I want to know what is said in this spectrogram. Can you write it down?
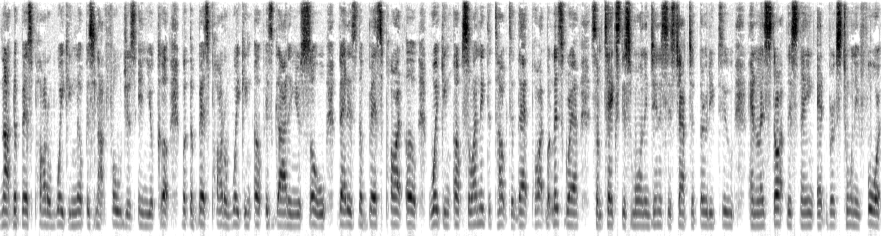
not the best part of waking up. It's not Folgers in your cup, but the best part of waking up is God in your soul. That is the best part of waking up. So I need to talk to that part. But let's grab some text this morning, Genesis chapter 32, and let's start this thing at verse 24.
